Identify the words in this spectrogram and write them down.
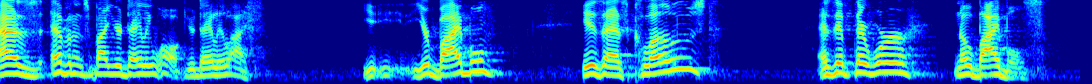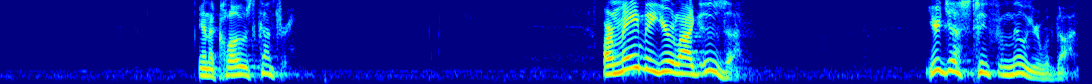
as evidenced by your daily walk, your daily life. You, your Bible is as closed as if there were no Bibles in a closed country. Or maybe you're like Uzzah. You're just too familiar with God.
